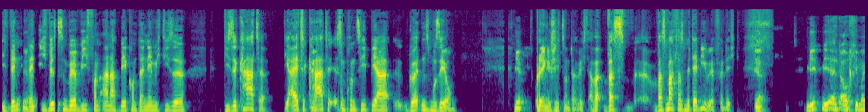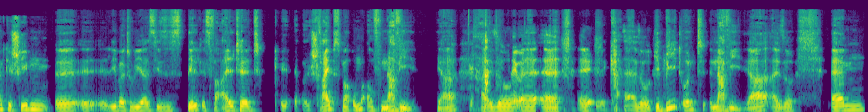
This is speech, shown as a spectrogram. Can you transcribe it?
Wenn, ja. wenn ich wissen will, wie von A nach B kommt, dann nehme ich diese, diese Karte. Die alte Karte ja. ist im Prinzip ja, gehört ins Museum. Ja. Oder in Geschichtsunterricht. Aber was, was macht das mit der Bibel für dich? Ja. Mir, mir hat auch jemand geschrieben, äh, äh lieber Tobias, dieses Bild ist veraltet, äh, schreib's mal um auf Navi. Ja, also, äh, äh, äh also Gebiet und Navi, ja, also ähm,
